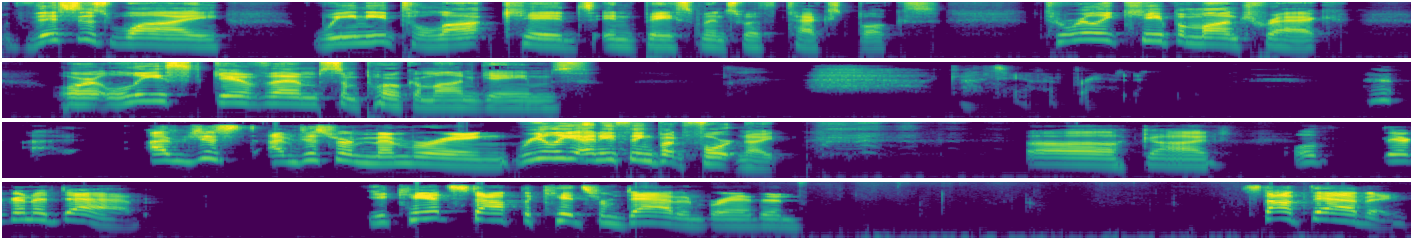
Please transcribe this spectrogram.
this is why we need to lock kids in basements with textbooks to really keep them on track or at least give them some Pokemon games. God damn it, Brandon. I, I'm just, I'm just remembering. Really anything but Fortnite. Oh God. Well, they're gonna dab. You can't stop the kids from dabbing, Brandon. Stop dabbing.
